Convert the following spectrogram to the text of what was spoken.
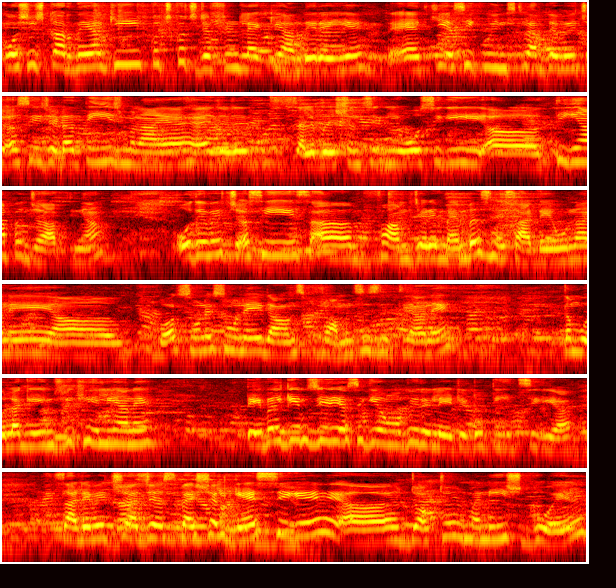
ਕੋਸ਼ਿਸ਼ ਕਰਦੇ ਹਾਂ ਕਿ ਕੁਝ ਕੁਝ ਡਿਫਰੈਂਟ ਲੈ ਕੇ ਆਉਂਦੇ ਰਹੀਏ। ਤੇ ਐਤਕੀ ਅਸੀਂ ਕੁਈਨਸ ਕਲੱਬ ਦੇ ਵਿੱਚ ਅਸੀਂ ਜਿਹੜਾ ਤੀਜ ਮਨਾਇਆ ਹੈ, ਜਿਹੜੇ ਸੈਲੀਬ੍ਰੇਸ਼ਨ ਸੀਗੀ, ਉਹ ਸੀਗੀ ਤੀਆਂ ਪੰਜਾਬ ਦੀਆਂ। ਉਹਦੇ ਵਿੱਚ ਅਸੀਂ ਫਾਰਮ ਜਿਹੜੇ ਮੈਂਬਰਸ ਨੇ ਸਾਡੇ, ਉਹਨਾਂ ਨੇ ਬਹੁਤ ਸੋਹਣੇ ਸੋਹਣੇ ਡਾਂਸ ਪਰਫਾਰਮੈਂਸਿਸ ਦਿੱਤੀਆਂ ਨੇ। ਤੰਬੋਲਾ ਗੇਮਸ ਵੀ ਖੇਲੀਆਂ ਨੇ। ਟੇਬਲ ਗੇਮਸ ਜਿਹੜੀਆਂ ਸੀਗੀਆਂ, ਉਹ ਵੀ ਰਿਲੇਟਡ ਟੂ ਤੀਜ ਸੀਗੀਆਂ। ਸਾਡੇ ਵਿੱਚ ਅੱਜ ਸਪੈਸ਼ਲ ਗੈਸਟ ਸੀਗੇ ਡਾਕਟਰ ਮਨੀਸ਼ ਗੋਇਲ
